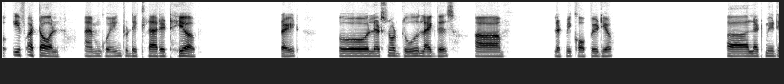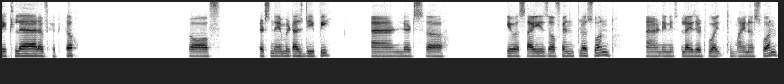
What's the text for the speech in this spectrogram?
So if at all i'm going to declare it here right? So let's not do like this. Uh, let me copy it here. Uh, let me declare a vector of let's name it as dp and let's uh, give a size of n plus 1 and initialize it with minus 1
